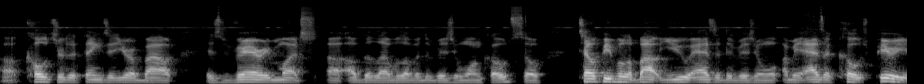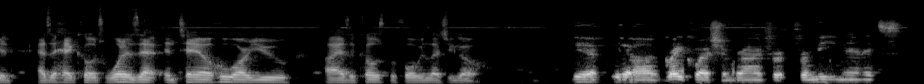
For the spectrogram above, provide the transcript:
uh, culture, the things that you're about is very much uh, of the level of a Division One coach. So tell people about you as a Division. I mean, as a coach. Period. As a head coach, what does that entail? Who are you uh, as a coach? Before we let you go. Yeah, yeah, uh, great question, Brian. For for me, man, it's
